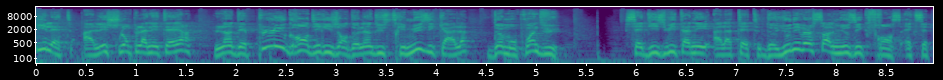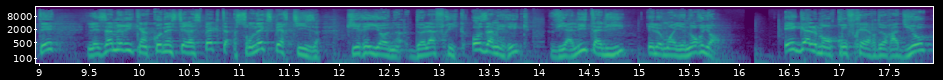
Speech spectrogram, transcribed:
Il est, à l'échelon planétaire, l'un des plus grands dirigeants de l'industrie musicale, de mon point de vue. Ses 18 années à la tête de Universal Music France excepté, les Américains connaissent et respectent son expertise, qui rayonne de l'Afrique aux Amériques via l'Italie et le Moyen-Orient. Également confrère de radio,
